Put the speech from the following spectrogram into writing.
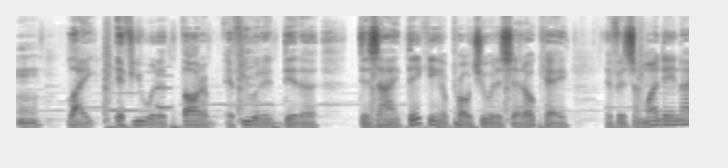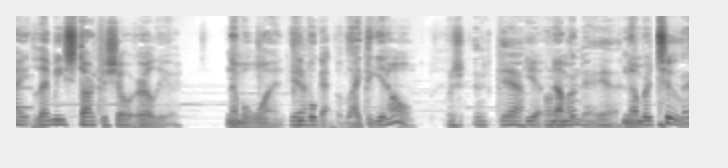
Mm-hmm. Like if you would have thought of, if you would have did a design thinking approach, you would have said, okay, if it's a Monday night, let me start the show earlier. Number one, Yeah. people got like to get home. Uh, yeah. Yeah, On number, Monday. Yeah. Number two,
